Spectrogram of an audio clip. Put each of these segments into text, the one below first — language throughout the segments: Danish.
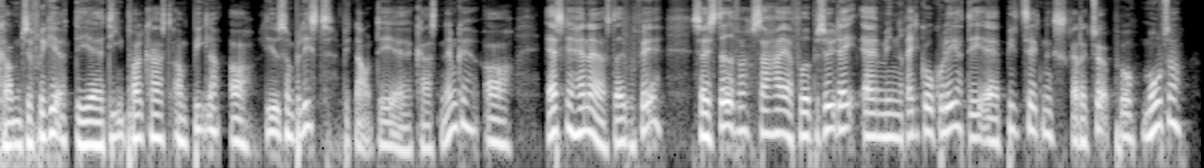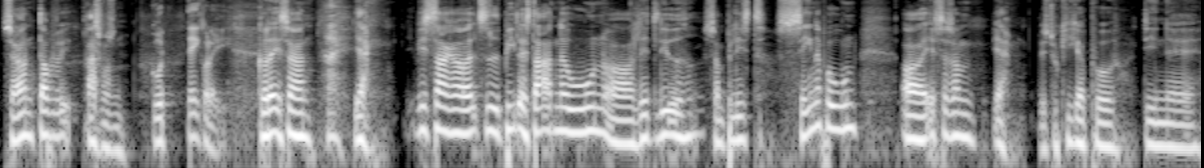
Velkommen til Frigir. Det er din podcast om biler og livet som bilist. Mit navn det er Carsten Nemke, og Aske han er stadig på ferie. Så i stedet for, så har jeg fået besøg i dag af min rigtig gode kollega. Det er bilteknisk redaktør på Motor, Søren W. Rasmussen. Goddag, goddag. Goddag Søren. Hej. Ja, vi snakker jo altid biler i starten af ugen, og lidt livet som bilist senere på ugen. Og eftersom, ja, hvis du kigger på din øh,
